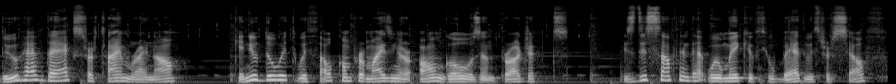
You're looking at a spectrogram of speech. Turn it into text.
Do you have the extra time right now? Can you do it without compromising your own goals and projects? Is this something that will make you feel bad with yourself?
